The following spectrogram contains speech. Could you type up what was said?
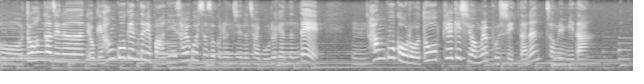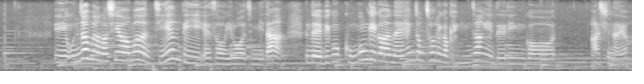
어, 또 한 가지는 여기 한국인들이 많이 살고 있어서 그런지는 잘 모르겠는데 음, 한국어로도 필기 시험을 볼 수 있다는 점입니다. 이 운전면허 시험은 DMV에서 이루어집니다. 근데 미국 공공기관의 행정 처리가 굉장히 느린 것 아시나요?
